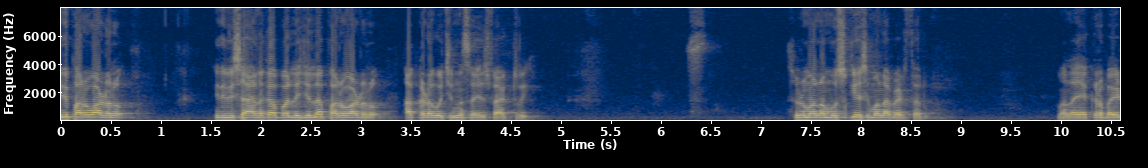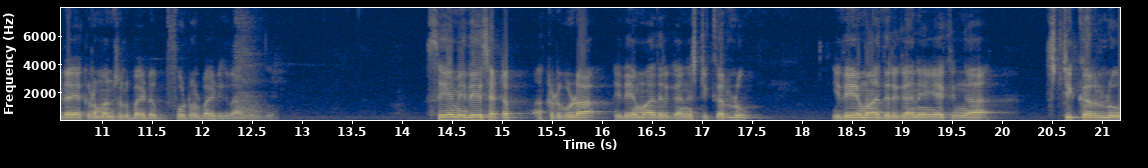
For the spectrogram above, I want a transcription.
ఇది పరవాడలో. ఇది విశా అనకాపల్లి జిల్లా పరవాడలో. అక్కడ ఒక చిన్న సైజ్ ఫ్యాక్టరీ చూడు మళ్ళీ ముసుకేసి మళ్ళీ పెడతారు. మళ్ళీ ఎక్కడ బయట ఎక్కడ మనుషులు బయట ఫోటోలు బయటికి రాకూడదు. సేమ్ ఇదే సెటప్ అక్కడ కూడా ఇదే మాదిరిగానే స్టిక్కర్లు ఇదే మాదిరిగానే ఏకంగా స్టిక్కర్లు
